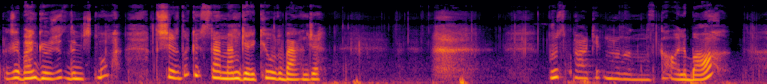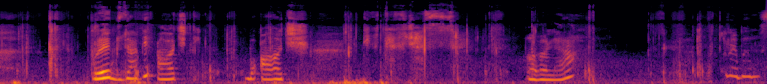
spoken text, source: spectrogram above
Arkadaşlar ben görüşürüz demiştim ama dışarıda göstermem gerekiyordu bence. Burası park etme alanımız galiba. Buraya güzel bir ağaç. Bu ağaç diktireceğiz. Böyle. Arabamız.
